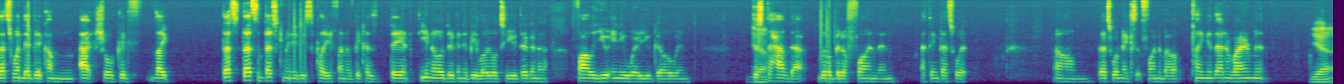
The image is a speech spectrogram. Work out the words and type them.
that's when they become actual good like that's that's the best communities to play in front of because they you know they're going to be loyal to you. They're going to follow you anywhere you go and just Yeah. to have that little bit of fun. And i think that's what um, that's what makes it fun about playing in that environment Yeah,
